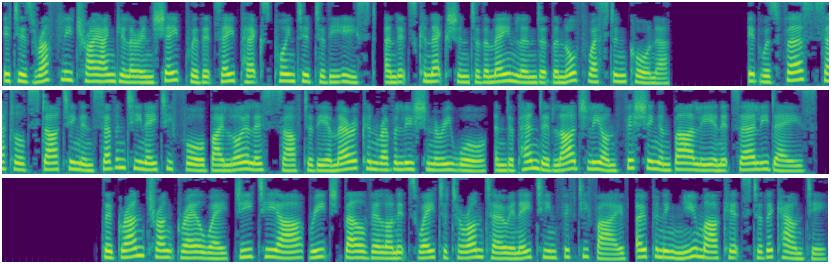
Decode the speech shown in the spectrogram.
It is roughly triangular in shape with its apex pointed to the east, and its connection to the mainland at the northwestern corner. It was first settled starting in 1784 by Loyalists after the American Revolutionary War, and depended largely on fishing and barley in its early days. The Grand Trunk Railway (GTR) reached Belleville on its way to Toronto in 1855, opening new markets to the county.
